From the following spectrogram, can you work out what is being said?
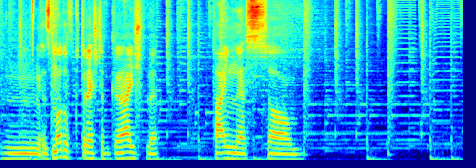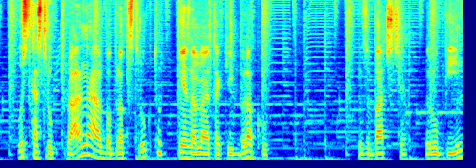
Mm, Z modów, które jeszcze wgraliśmy, fajne są pustka strukturalna albo blok struktur. Nie znam nawet takich bloków. Zobaczcie, Rubin.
